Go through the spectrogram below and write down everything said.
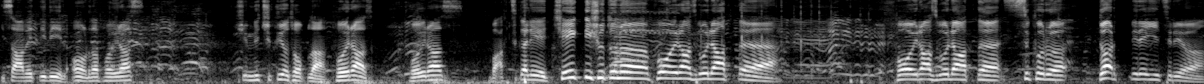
İsabetli değil. Orada Poyraz. Şimdi çıkıyor topla. Poyraz. Poyraz. Baktı kaleye. Çekti şutunu. Poyraz golü attı. Poyraz golü attı. Skoru 4-1'e getiriyor.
